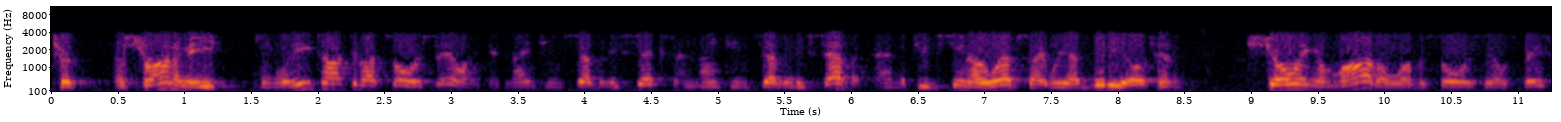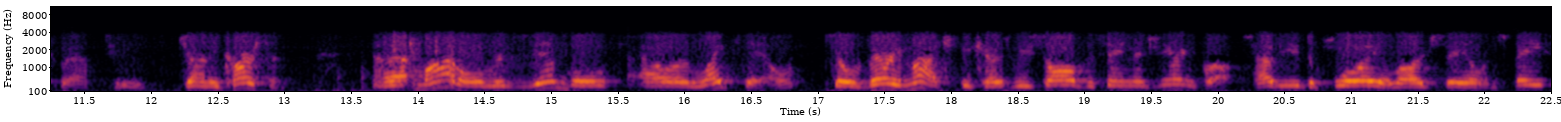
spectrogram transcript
took astronomy. Well, he talked about solar sailing in 1976 and 1977. And if you've seen our website, we have video of him showing a model of a solar sail spacecraft to Johnny Carson. Now, that model resembles our light sail so very much because we solved the same engineering problems. How do you deploy a large sail in space,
